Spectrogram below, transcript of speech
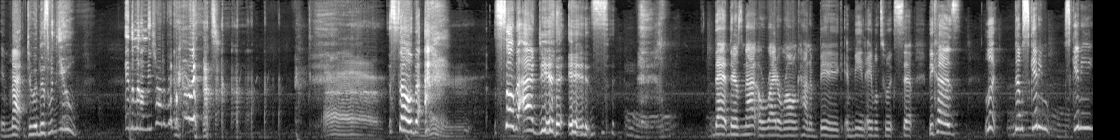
I am not doing this with you. In the middle of me trying to make a point. Ah. so the man. so the idea is that there's not a right or wrong kind of big and being able to accept because look them skinny skinny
